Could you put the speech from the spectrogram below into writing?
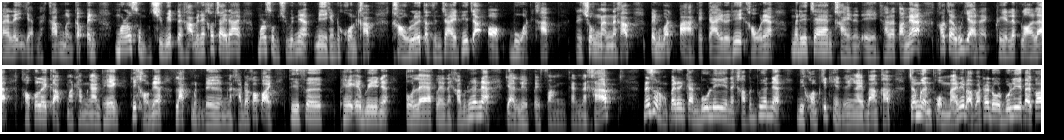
รายละเอียดนะครับเหมือนกับเป็นมรสุมชีวิตนะครับไม่ได้เข้าใจได้มรสุมชีวิตเนี่ยมีกันทุกคนครับเขาเลยตัดสินใจที่จะออกบวชครับ ในช่วงนั้นนะครับเป็นวัดป่าไกลๆ โดยที่เขาเนี่ยไม่ได้แจ้งใครนั่นเองครับแต่ตอนนี้เข้าใจทุกอย่างเนี่ยเคลียร์เรียบร้อยแล้ว เขาก็เลยกลับมาทำงานเพลงที่เขาเนี่ยรักเหมือนเดิมนะครับแล้วก็ปล่อยทีเซอร์เพลง MV เนี่ยตัวแรกเลยนะครับเพื่อนๆเนี่ยอย่าลืมไปฟังกันนะครับในส่วนของประเด็นการบูลลี่นะครับเพื่อนๆเนี่ยมีความคิดเห็นยังไงบ้างครับ จะเหมือนผมไหมที่แบบว่าถ้าโดนบูลลี่ไปก็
